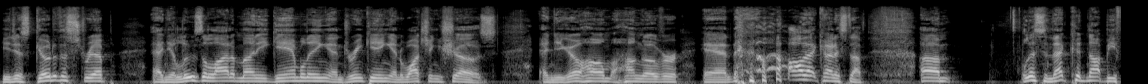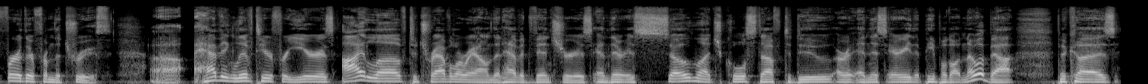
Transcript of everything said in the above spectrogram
you just go to the strip and you lose a lot of money gambling and drinking and watching shows. And you go home hungover and all that kind of stuff. Um, Listen, that could not be further from the truth. Uh, having lived here for years, I love to travel around and have adventures, and there is so much cool stuff to do in this area that people don't know about because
